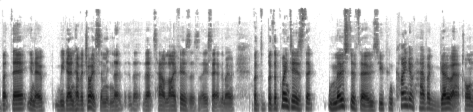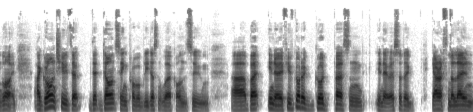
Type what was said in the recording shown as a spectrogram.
But there, you know, we don't have a choice. I mean, that, that, that's how life is, as they say at the moment. But but the point is that most of those you can kind of have a go at online. I grant you that that dancing probably doesn't work on Zoom, uh, but you know, if you've got a good person, you know, a sort of Gareth Malone,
